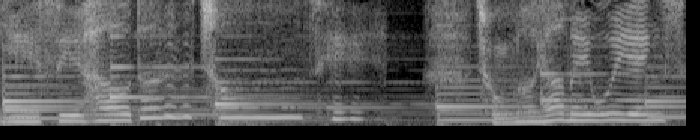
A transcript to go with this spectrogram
而时校队冲刺。从来也未会认输，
